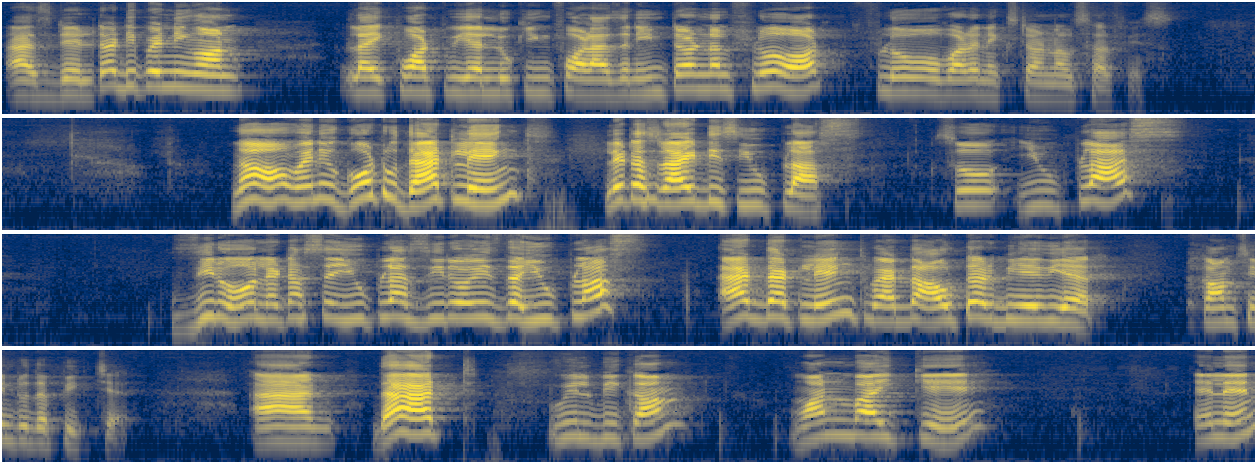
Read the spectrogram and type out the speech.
as delta depending on like what we are looking for as an internal flow or flow over an external surface. Now when you go to that length let us write this u plus. So u plus 0 let us say u plus 0 is the u plus. At that length where the outer behavior comes into the picture. And that will become 1 by k ln.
